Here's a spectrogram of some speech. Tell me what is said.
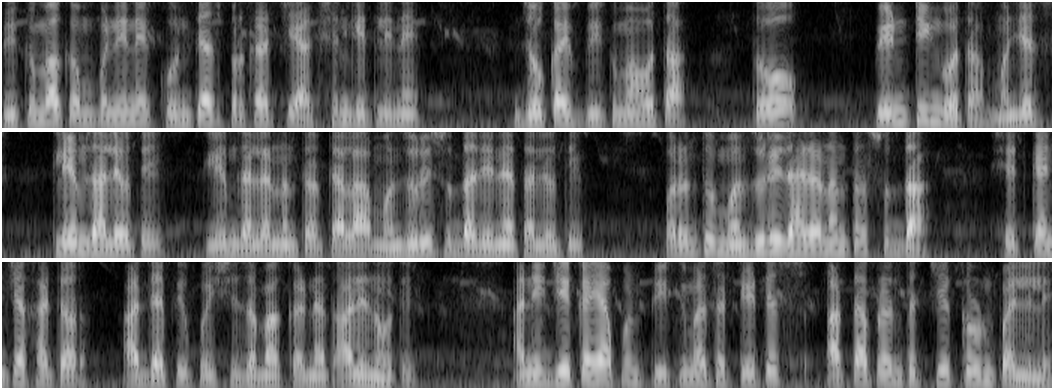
पीक विमा कंपनीने कोणत्याच प्रकारची ॲक्शन घेतली नाही. जो काही पीक विमा होता तो पेंटिंग होता. म्हणजेच क्लेम झाले होते. क्लेम झाल्यानंतर त्याला मंजुरीसुद्धा देण्यात आली होती. परंतु मंजुरी झाल्यानंतरसुद्धा शेतकऱ्यांच्या खात्यावर अद्यापही पैसे जमा करण्यात आले नव्हते. आणि जे काही आपण पीक विम्याचं टेटस आतापर्यंत चेक करून पाहिलेले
